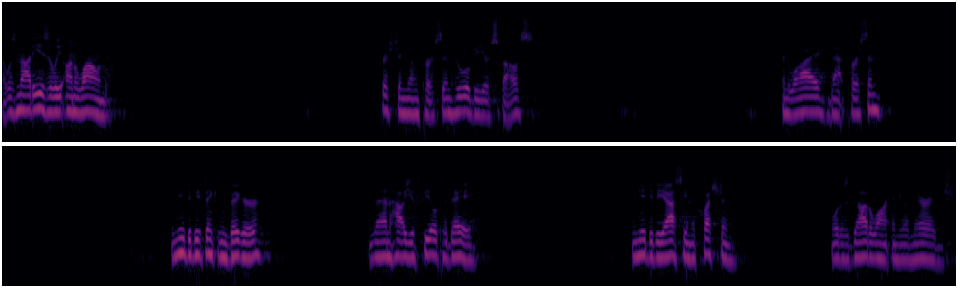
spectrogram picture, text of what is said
that was not easily unwound. Christian young person, who will be your spouse? And why that person? You need to be thinking bigger than how you feel today. You need to be asking the question what does God want in your marriage?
